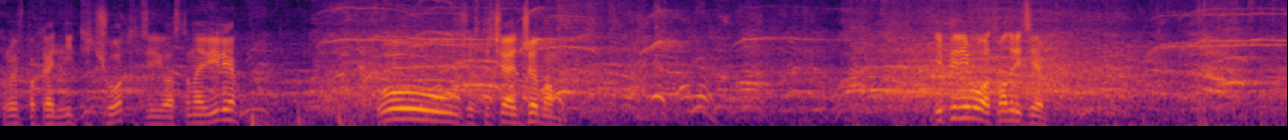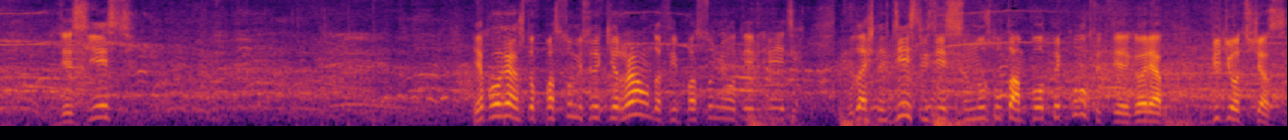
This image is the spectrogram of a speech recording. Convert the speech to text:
Кровь пока не течет. Ее остановили. Оу, сейчас встречает джебом. И перевод, смотрите. Здесь есть. Я полагаю, что по сумме все-таки раундов и по сумме вот этих удачных действий здесь Нурсултан Полтпекулу, кстати говоря, ведет сейчас.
